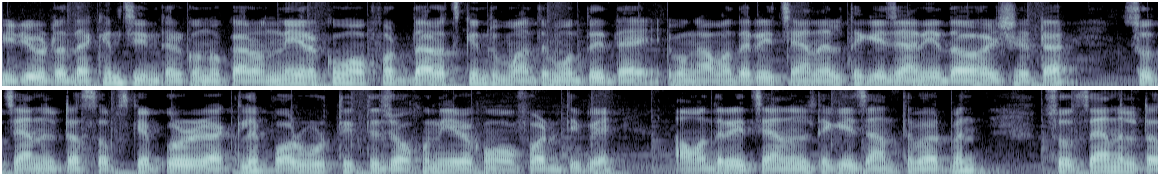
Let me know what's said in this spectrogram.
ভিডিওটা দেখেন, চিন্তার কোনো কারণ নেই। এরকম অফার দারাজ কিন্তু মাঝে মধ্যে দেয় এবং আমাদের এই চ্যানেল থেকে জানিয়ে দেওয়া হয় সেটা। সো চ্যানেলটা সাবস্ক্রাইব করে রাখলে পরবর্তীতে যখনই এরকম অফার দিবে, আমাদের এই চ্যানেল থেকেই জানতে পারবেন। সো চ্যানেলটা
